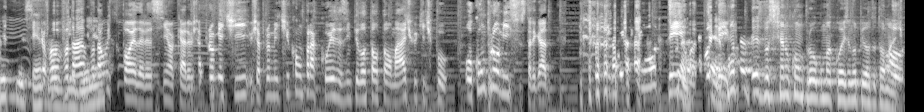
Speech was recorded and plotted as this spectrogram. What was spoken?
93% Eu vou, vou dar, vou dar um spoiler, assim, ó, cara. Eu já prometi, eu já prometi comprar coisas em piloto automático que, tipo, ou compromissos, tá ligado? Tipo, tem coisa que eu odeio, mano. Sério, quantas vezes você já não comprou alguma coisa no piloto automático?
